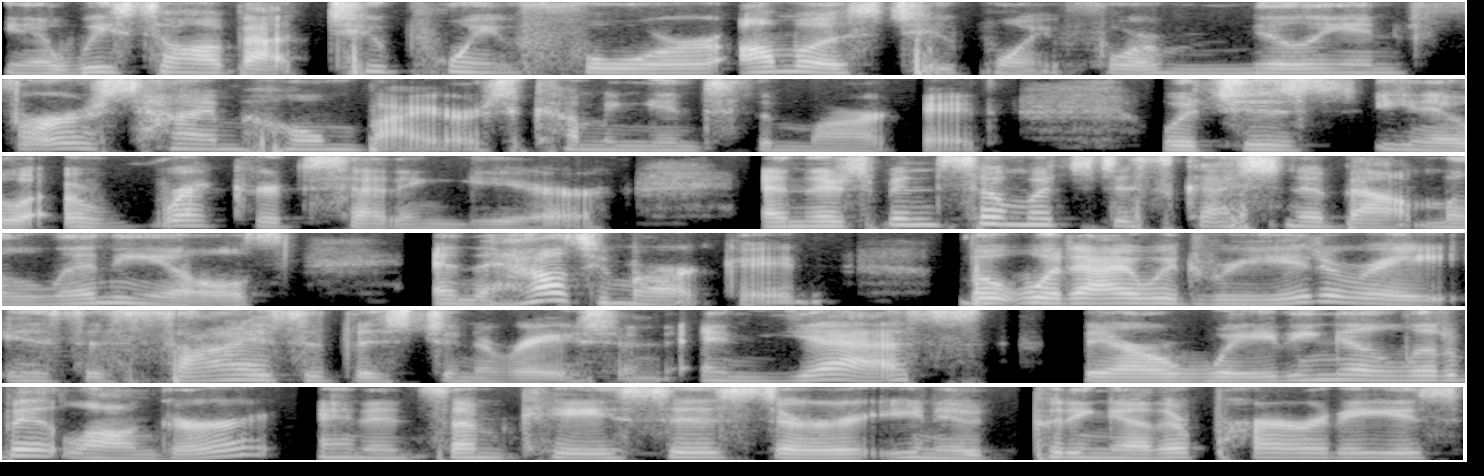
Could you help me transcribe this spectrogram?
You know we saw about 2.4 almost 2.4 million first time home buyers coming into the market which is you know a record setting year. And there's been so much discussion about millennials and the housing market but what i would reiterate is the size of this generation. And yes they are waiting a little bit longer and in some cases they're you know putting other priorities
